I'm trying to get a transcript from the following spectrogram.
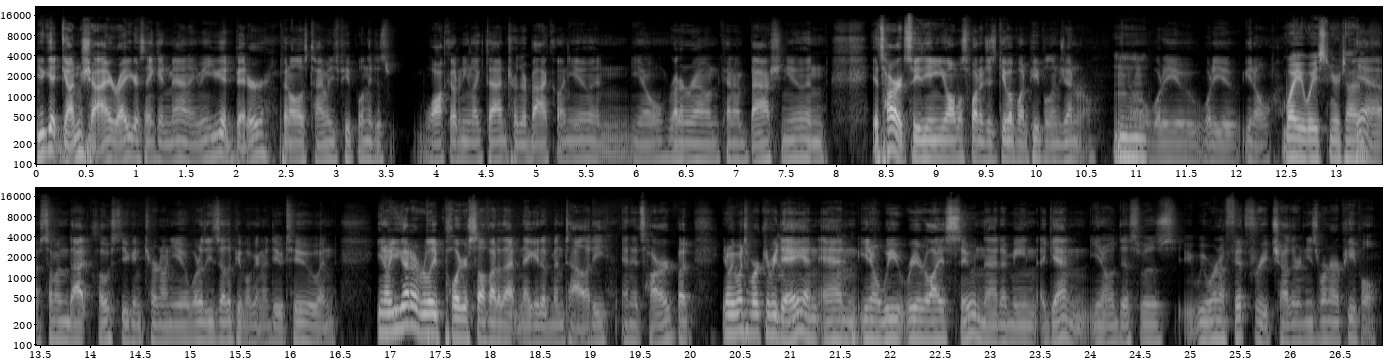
you get gun shy, right? You're thinking, man, I mean, you get bitter, spend all this time with these people, and they just walk out on you like that and turn their back on you, and you know, running around kind of bashing you, and it's hard. So you, you almost want to just give up on people in general. You mm-hmm. know, what are you, what are you, you know, why are you wasting your time? Yeah, someone that close to you can turn on you. What are these other people going to do too? And you know, you got to really pull yourself out of that negative mentality, and it's hard. But you know, we went to work every day, and and you know, we realized soon that I mean, again, you know, this was we weren't a fit for each other, and these weren't our people.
